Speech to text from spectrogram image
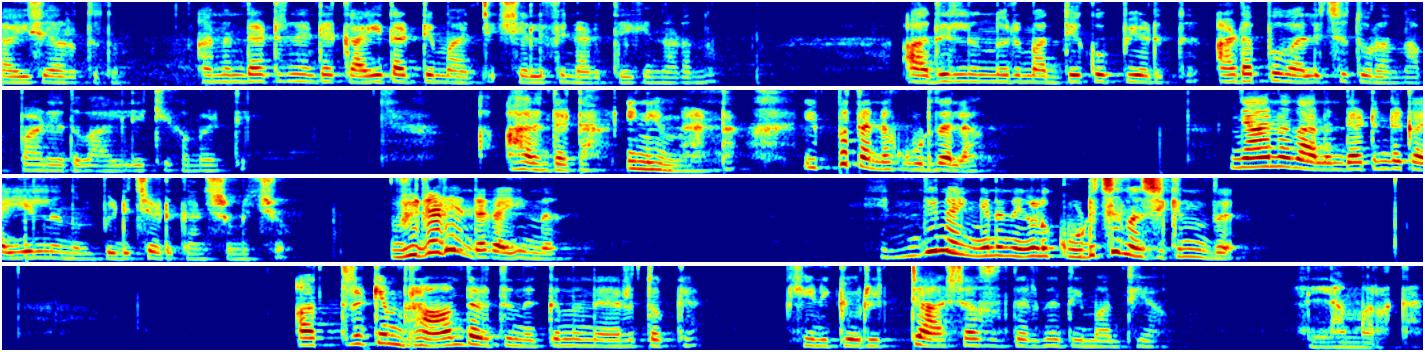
കൈ ചേർത്തതും അനന്തേട്ടൻ എന്റെ കൈ തട്ടി മാറ്റി ഷെൽഫിനടുത്തേക്ക് നടന്നു. അതിൽ നിന്നൊരു മദ്യക്കുപ്പിയെടുത്ത് അടപ്പ് വലിച്ചു തുറന്ന് അപ്പാടെ അത് വായിലേക്ക് കമഴ്ത്തി. അനന്തേട്ട ഇനിയും വേണ്ട. ഇപ്പം തന്നെ കൂടുതലാ. ഞാനത് അനന്തേട്ടന്റെ കയ്യിൽ നിന്നും പിടിച്ചെടുക്കാൻ ശ്രമിച്ചു. വിടടി എന്റെ കയ്യിൽ നിന്ന് എന്തിനാ ഇങ്ങനെ നിങ്ങൾ കുടിച്ച് നശിക്കുന്നത്? അത്രയ്ക്കും ഭ്രാന്തെടുത്ത് നിൽക്കുന്ന നേരത്തൊക്കെ എനിക്കൊരിറ്റ ആശ്വാസം തരുന്നത് ഈ മധ്യ എല്ലാം മറക്കാൻ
